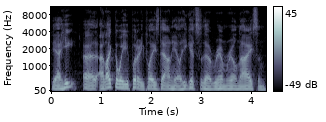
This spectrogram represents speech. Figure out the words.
Yeah, he. Uh, I like the way you put it. He plays downhill. He gets to the rim real nice, and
